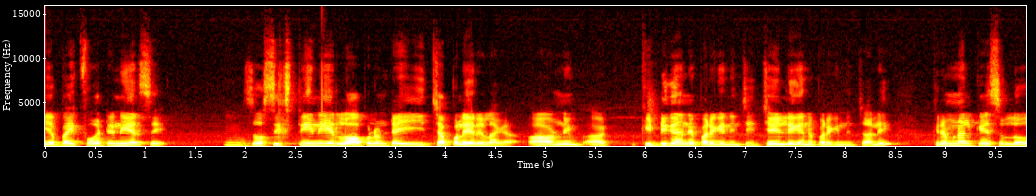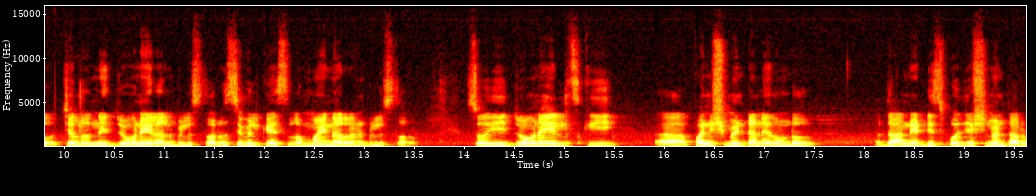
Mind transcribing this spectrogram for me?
ఈ అబ్బాయికి ఫోర్టీన్ ఇయర్సే. సో సిక్స్టీన్ ఇయర్ లోపల ఉంటే ఈ చెప్పలేరు ఇలాగా. వాడిని కిడ్గానే పరిగణించి చైల్డ్గానే పరిగణించాలి. క్రిమినల్ కేసుల్లో చిల్డ్రన్ని జోనైల్ అని పిలుస్తారు సివిల్ కేసుల్లో మైనర్ అని పిలుస్తారు. సో ఈ జోనైల్స్కి పనిష్మెంట్ అనేది ఉండదు. దాన్ని డిస్పోజిషన్ అంటారు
